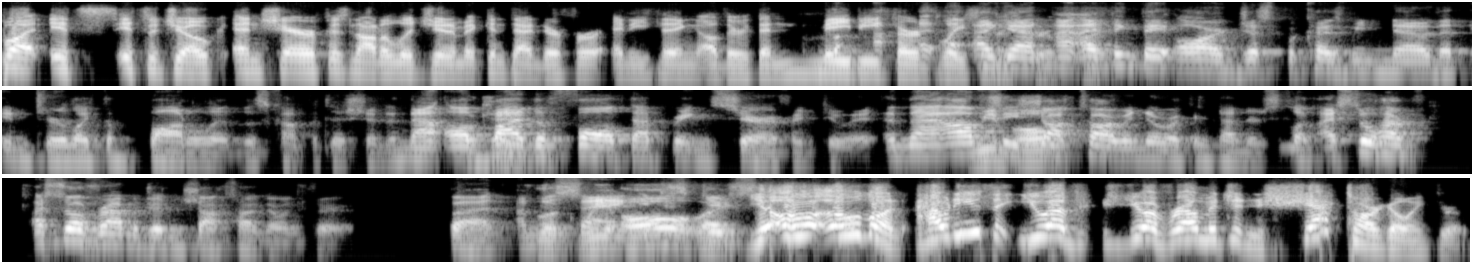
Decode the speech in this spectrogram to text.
But it's it's a joke, and Sheriff is not a legitimate contender for anything other than maybe third place I, in this again, group. I, I think they are just because we know that Inter like to bottle it in this competition, and that uh, Okay. by default that brings Sheriff into it. And that obviously We've all- Shakhtar we know are contenders. Look, I still have I still have Real Madrid and Shakhtar going through, but I'm just Look, we saying all, it just gives. Yeah, oh, hold on. How do you think you have you have Real Madrid and Shakhtar going through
